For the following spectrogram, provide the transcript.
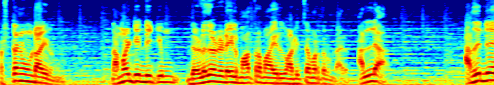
പ്രശ്നങ്ങളുണ്ടായിരുന്നു. നമ്മൾ ചിന്തിക്കും ദളിതരുടെ ഇടയിൽ മാത്രമായിരുന്നു അടിച്ചമർത്തലുണ്ടായിരുന്നു അല്ല അതിന്റെ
